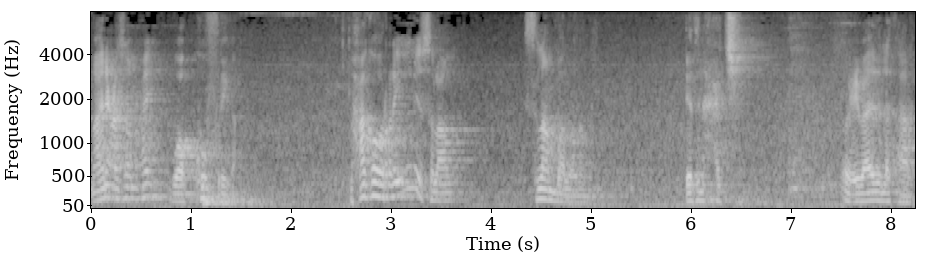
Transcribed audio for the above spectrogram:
Maanicaas waa maxay? Waa kufriga. Maxaa ka horreeya inu islaamo islaam baa la odhanaya deetna xaji oo cibaadadii la kaala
